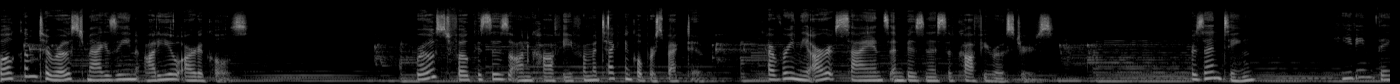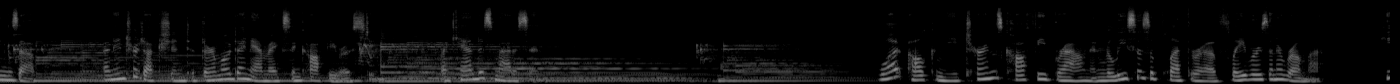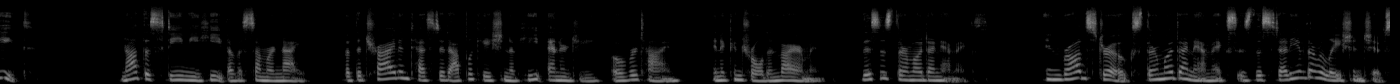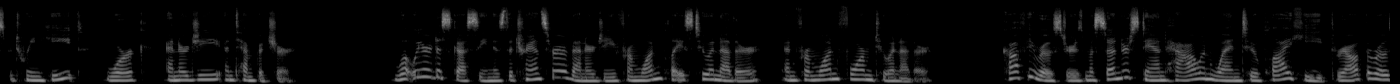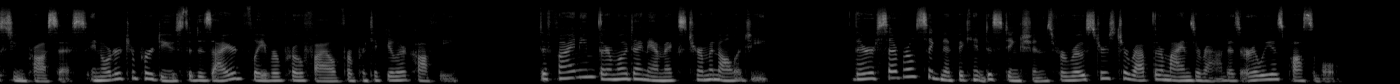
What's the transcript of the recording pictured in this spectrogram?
Welcome to Roast Magazine audio articles. Roast focuses on coffee from a technical perspective, covering the art, science, and business of coffee roasters. Presenting Heating Things Up An Introduction to Thermodynamics in Coffee Roasting by Candice Madison. What alchemy turns coffee brown and releases a plethora of flavors and aroma? Heat. Not the steamy heat of a summer night, but the tried and tested application of heat energy over time in a controlled environment. This is thermodynamics. In broad strokes, thermodynamics is the study of the relationships between heat, work, energy, and temperature. What we are discussing is the transfer of energy from one place to another and from one form to another. Coffee roasters must understand how and when to apply heat throughout the roasting process in order to produce the desired flavor profile for particular coffee. Defining thermodynamics terminology. There are several significant distinctions for roasters to wrap their minds around as early as possible.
